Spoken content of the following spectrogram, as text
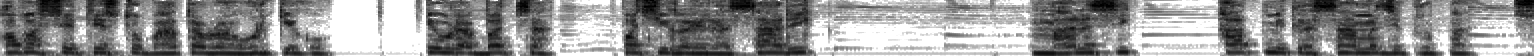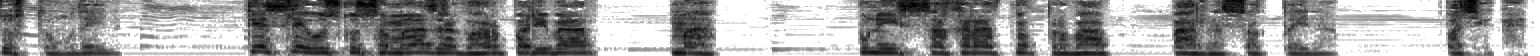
अवश्य त्यस्तो वातावरण हुर्केको एउटा बच्चा पछि गएर शारीरिक मानसिक आत्मिक र सामाजिक रूपमा स्वस्थ हुँदैन। त्यसले उसको समाज र घर परिवारमा कुनै सकारात्मक प्रभाव पार्न सक्दैन। पछि गएर।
